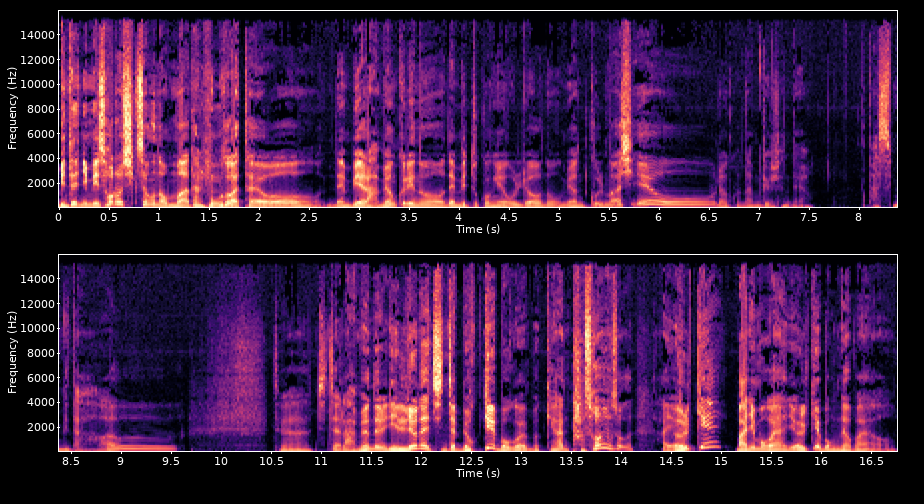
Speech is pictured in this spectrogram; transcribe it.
민트님이 서로 식성은 엄마 닮은 것 같아요. 냄비에 라면 끓인 후 냄비 뚜껑에 올려놓으면 꿀맛이에요. 라고 남겨주셨네요. 맞습니다. 아우. 제가 진짜 라면을 1년에 진짜 몇 개 먹어요. 몇 개? 한 다섯, 여섯, 아, 10개? 많이 먹어야 한 10개 먹나 봐요.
